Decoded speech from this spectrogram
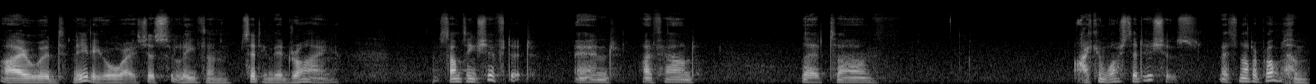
I would nearly always just leave them sitting there drying. Something shifted, and I found that um, I can wash the dishes. That's not a problem.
